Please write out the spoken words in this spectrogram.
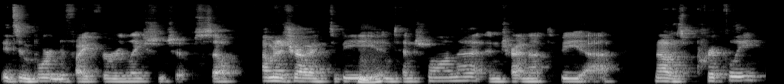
it's important to fight for relationships. So I'm going to try to be Mhm. intentional on that and try not to be uh, not as prickly,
